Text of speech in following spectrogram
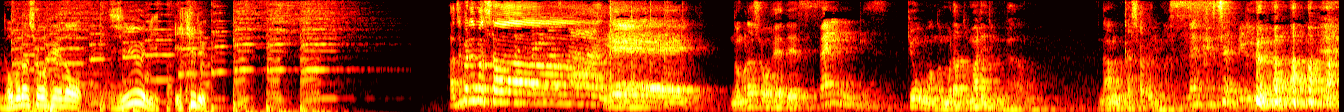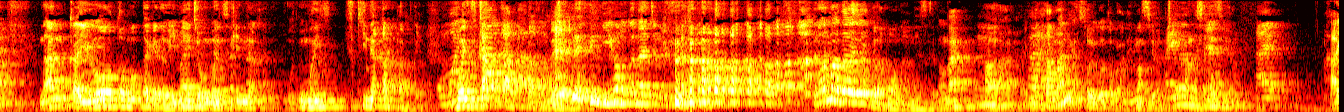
野村翔平の自由に生きる。始まりました。始まりました。イエーイ。野村翔平です。マリリンです。今日も野村とマリリンがなんか喋ります。なんか喋ります。なんか言おうと思ったけどいまいち思いつきな思いつきなかったって。思いつかなかったので。日本語大丈夫ですか？まあまあ大丈夫な方なんですけどね、うん。はい、まあ、はい。たまにはそういうこともありますよ。っていう話ですよ。はい。は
